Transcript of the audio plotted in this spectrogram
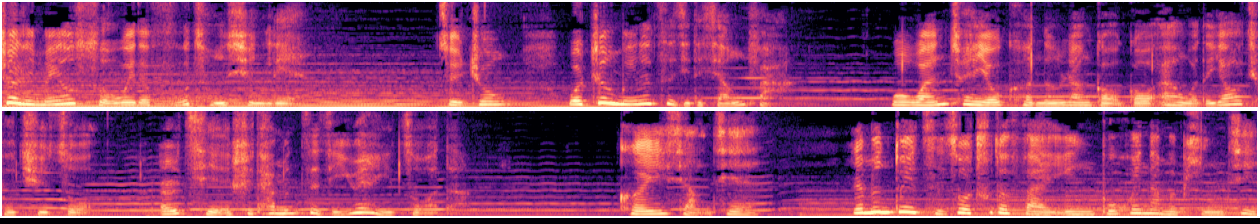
这里没有所谓的服从训练。最终，我证明了自己的想法：我完全有可能让狗狗按我的要求去做，而且是它们自己愿意做的。可以想见，人们对此做出的反应不会那么平静。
